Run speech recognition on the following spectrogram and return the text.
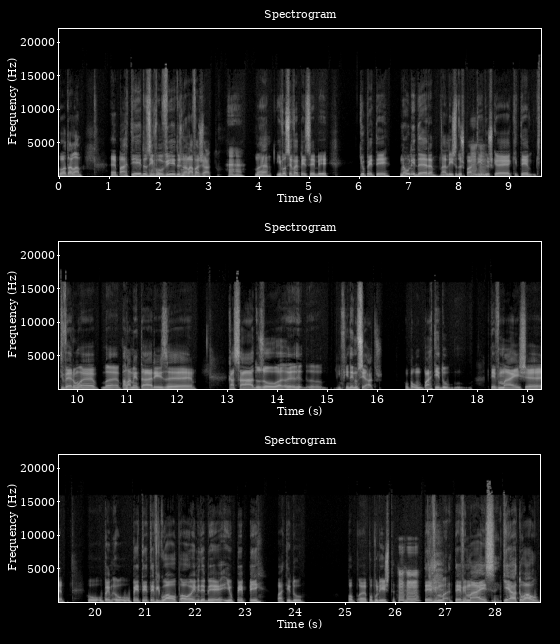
bota lá. É, partidos envolvidos na Lava Jato. Aham. não é? E você vai perceber que o PT não lidera a lista dos partidos que, é- que, teve- que tiveram é, é, parlamentares é, caçados ou, é, é, enfim, denunciados. O- Um partido que teve mais. o, o o- PT teve igual ao, ao MDB e o PP, Partido Pop- Populista, Uhum. teve, teve mais, que é atual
